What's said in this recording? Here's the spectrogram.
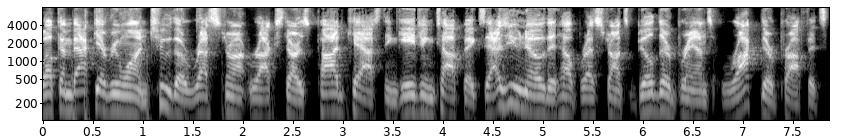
Welcome back, everyone, to the Restaurant Rockstars podcast, engaging topics, as you know, that help restaurants build their brands, rock their profits,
